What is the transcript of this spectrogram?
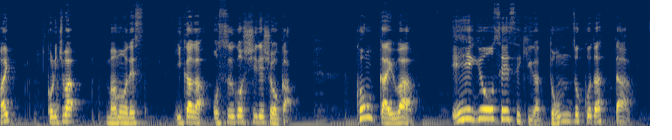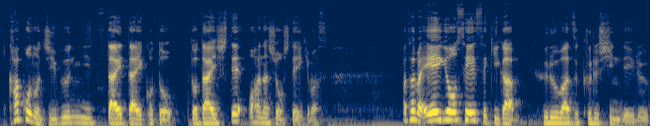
はい、こんにちは。まもです。いかがお過ごしでしょうか？今回は営業成績がどん底だった過去の自分に伝えたいことと題してお話をしていきます。まあ例えば営業成績が振るわず苦しんでいる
